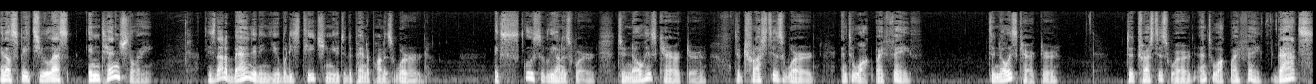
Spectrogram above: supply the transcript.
And he'll speak to you less intentionally. He's not abandoning you but he's teaching you to depend upon his word exclusively on His Word, to know His character, to trust His Word, and to walk by faith. To know His character, to trust His Word, and to walk by faith. That's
